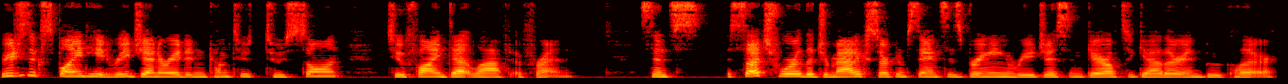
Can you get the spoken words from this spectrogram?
Regis explained he had regenerated and come to Toussaint to find Dettlaff a friend. Since such were the dramatic circumstances bringing Regis and Geralt together in Beauclair.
